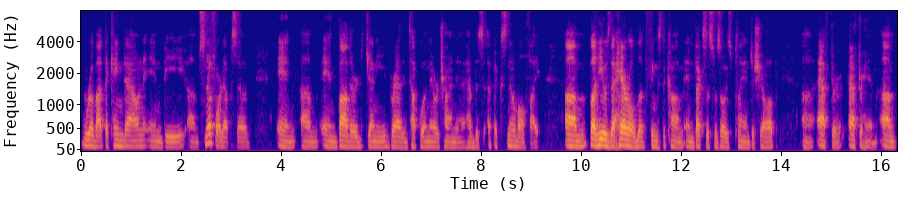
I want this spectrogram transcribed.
robot that came down in the um, Snowford episode, and um, and bothered Jenny, Brad, and Tuck when they were trying to have this epic snowball fight. Um, but he was the herald of things to come, and Vexus was always planned to show up uh, after after him. Um,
